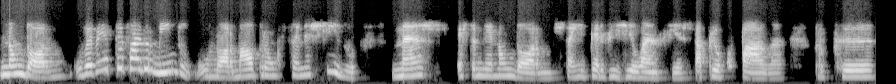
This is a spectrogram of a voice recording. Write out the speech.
não dorme. O bebê até vai dormindo, o normal para um recém-nascido, mas esta mulher não dorme, está em hipervigilância, está preocupada, porque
